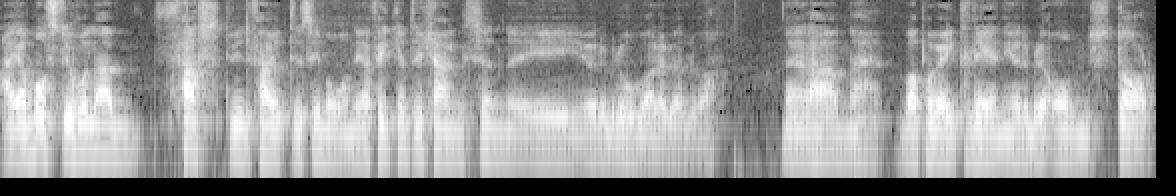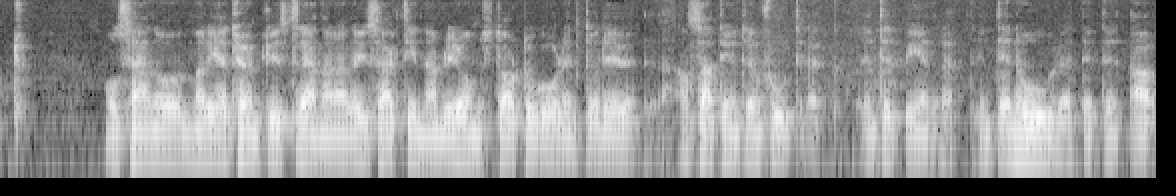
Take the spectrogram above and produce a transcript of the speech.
Ja, jag måste ju hålla fast vid Fighter Simone. Jag fick inte chansen i Örebro var det väl va? När han var på väg till ledning och det blev omstart. Och sen och Maria Törnqvist tränaren hade ju sagt innan blir det omstart då går det inte. Och det, han satte ju inte en fot rätt. Inte ett ben rätt. Inte en hov rätt. Inte, ja.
